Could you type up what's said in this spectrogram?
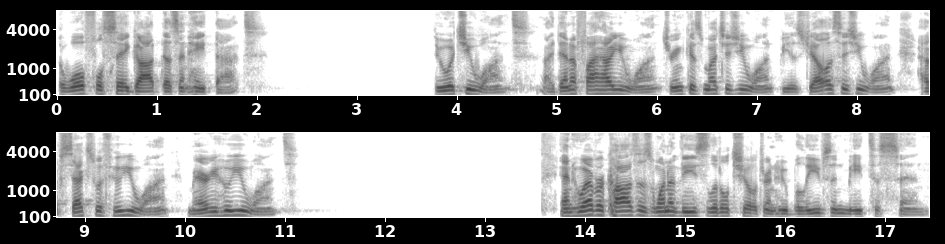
The wolf will say God doesn't hate that. Do what you want, identify how you want, drink as much as you want, be as jealous as you want, have sex with who you want, marry who you want. And whoever causes one of these little children who believes in me to sin,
